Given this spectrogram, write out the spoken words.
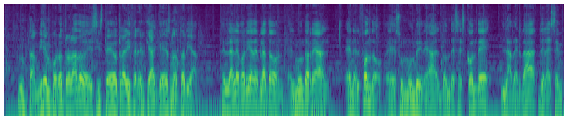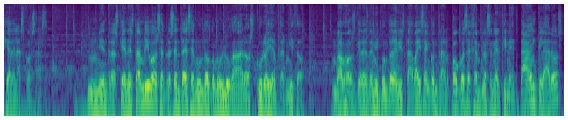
También, por otro lado, existe otra diferencia que es notoria. En la alegoría de Platón, el mundo real, en el fondo, es un mundo ideal, donde se esconde la verdad de la esencia de las cosas. Mientras que en Están Vivo se presenta ese mundo como un lugar oscuro y enfermizo. Vamos, que desde mi punto de vista vais a encontrar pocos ejemplos en el cine tan claros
